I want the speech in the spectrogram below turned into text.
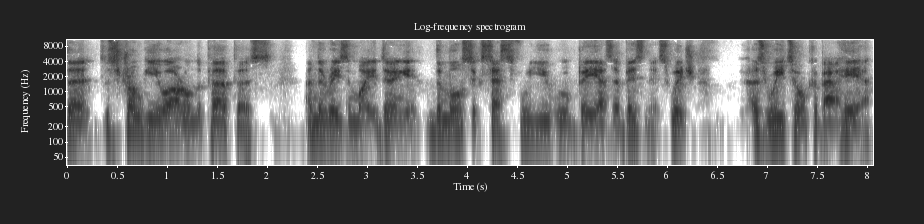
that the stronger you are on the purpose and the reason why you're doing it, the more successful you will be as a business. Which, as we talk about here,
